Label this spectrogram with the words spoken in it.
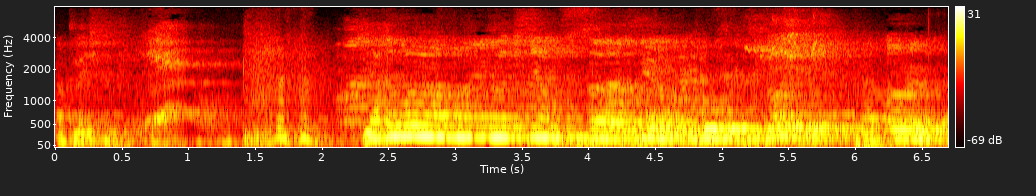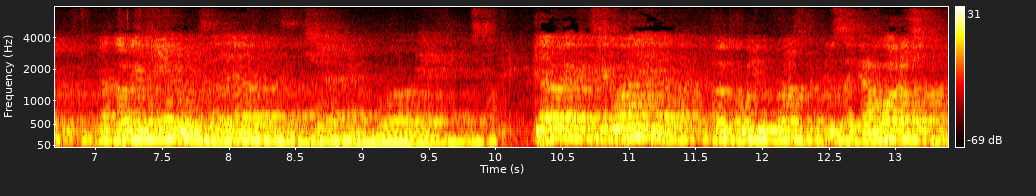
Отлично. Я думаю, мы начнем с первых двух категорий, которых, которые не были заявлены изначально в Первая категория, я тут будет просто безоговорочно.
